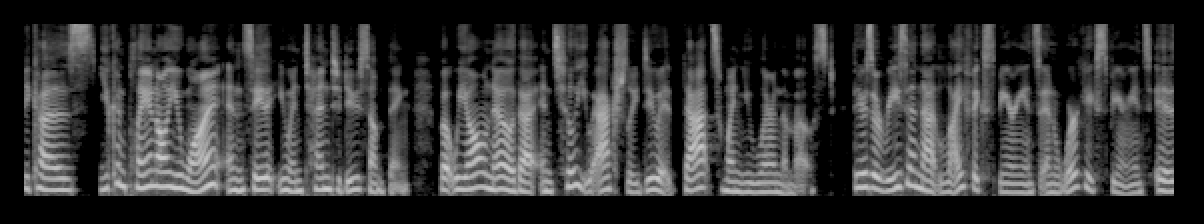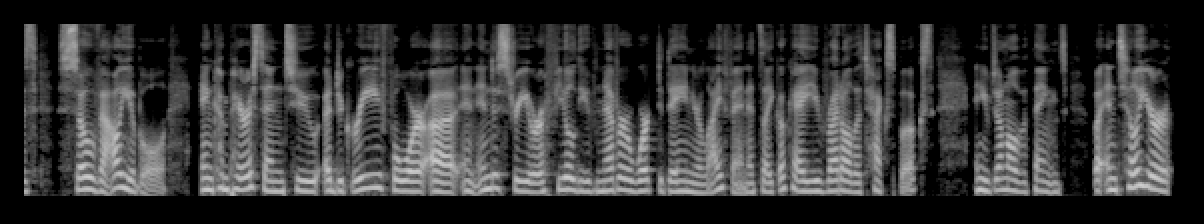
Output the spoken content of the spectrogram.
because you can plan all you want and say that you intend to do something, but we all know that until you actually do it, that's when you learn the most. There's a reason that life experience and work experience is so valuable in comparison to a degree for uh, an industry or a field you've never worked a day in your life in. It's like, okay, you've read all the textbooks and you've done all the things, but until you're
